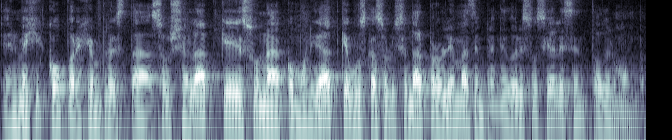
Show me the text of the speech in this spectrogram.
En México, por ejemplo, está Social App, que es una comunidad que busca solucionar problemas de emprendedores sociales en todo el mundo.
